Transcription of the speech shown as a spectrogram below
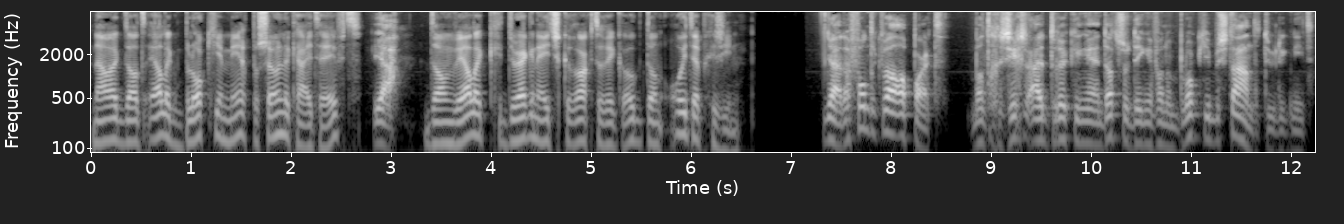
Namelijk dat elk blokje meer persoonlijkheid heeft Ja. dan welk Dragon Age karakter ik ook dan ooit heb gezien. Ja, dat vond ik wel apart. Want gezichtsuitdrukkingen en dat soort dingen van een blokje bestaan natuurlijk niet.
